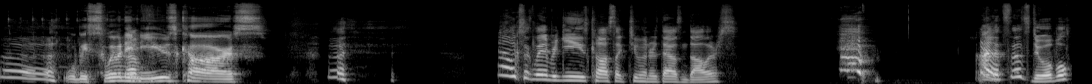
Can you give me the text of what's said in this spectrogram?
Uh, we'll be swimming in Um, used cars yeah, looks like Lamborghinis cost like two hundred thousand dollars. I- Yeah, that's that's doable.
